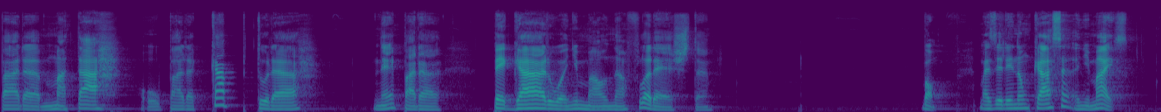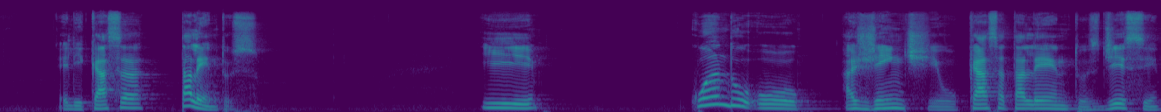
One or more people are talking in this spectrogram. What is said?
para matar ou para capturar né, para pegar o animal na floresta. Bom, mas ele não caça animais, ele caça talentos. E quando o agente, o caça-talentos, disse:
